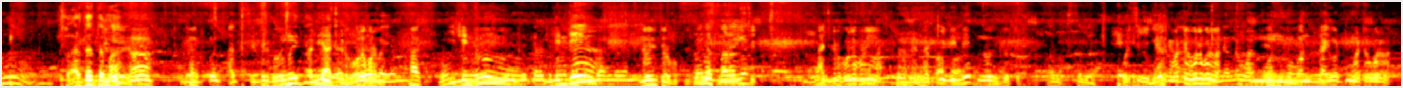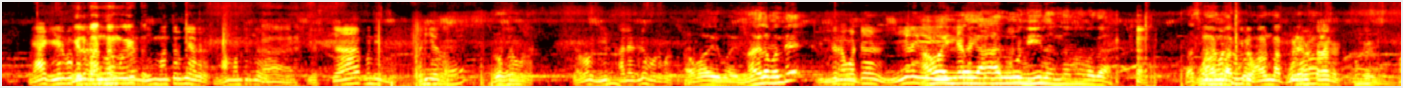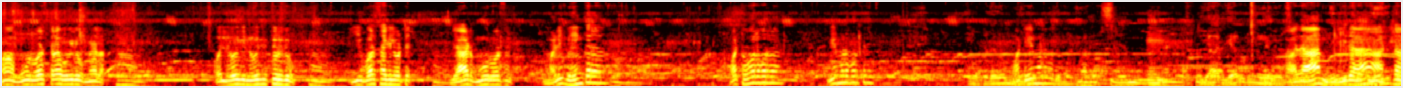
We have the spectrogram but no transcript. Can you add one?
ಅರ್ಧತ್ತಮ್ಮ ಅದು ಸಿದ್ಧರ್ಗು ಅಲ್ಲಿ ಆಚೆ ಕಡೆ ಹೋಲ ಬರಲ್ಲ ಇಲ್ಲಿಂದು ಇಲ್ಲಿಂದೇ ನೋಡಿ ತರ್ಬೇಕು. ಆಚೆ ಕಡೆ ಹೋಲ ಬರಲ್ಲ. ಅದಕ್ಕೆ ಇಲ್ಲಿಂದ ನದಿ ತರ್ಬೇಕು ವರ್ಷಿಗೆ ಹೊಟ್ಟೆ ಹೋಲ ಬರಲ್ಲ? ಹೊಟ್ಟೆ ಬರಲ್ಲ ಮ್ಯಾಗ ಏರ್ಬೇಕು ನಿಮ್ಮ ಮಂತ್ರ ಬಿ ಆಗ್ರ ನಮ್ಮ ಮಂತ್ರ ಬಿ ಎಷ್ಟ್ಯಾಕ್ ಬಂದಿರಿ ಕಡಿಯದ ಯಾವಾಗ ನೀರು ಖಾಲಿ ಆದ್ರೆ ಹೊರ ಬರ್ಬೇಕು. ಅವ ಇವ ನಾವೆಲ್ಲ ಮಂದಿ ಇಲ್ದ್ರೆ ನಾವು ಒಟ್ಟೆ ಏನು ಅವ ಇವ ಯಾರು ನೀನು ನಮ್ಮ ಮಗ. ಅವ್ನ ಹಾ ಮೂರು ವರ್ಷ ತಳ ಹೋಗಿದ್ದೆವು ಮೇಲೆ. ಅಲ್ಲಿ ಹೋಗಿ ನೋದಿ ತೊರೆದೆವು ಈ ವರ್ಷ ಆಗಿಲ್ಲ ಒಟ್ಟೆ. ಎರಡು ಮೂರು ವರ್ಷ ಮಳೆ ಭಯಂಕರ. ಒಟ್ಟು ಹೋಗಲ್ಲ ಬರ್ರ. ಏನು ಮಾಡಿ ಬರ್ತೀರಿ? ಒಟ್ಟು ಏನು ಮಾಡಿ ಅದ ಇದ ಅಟ್ಟ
